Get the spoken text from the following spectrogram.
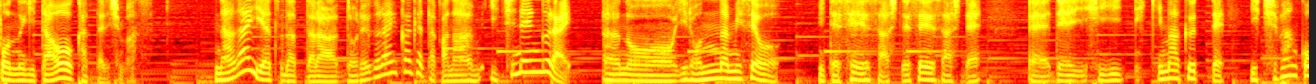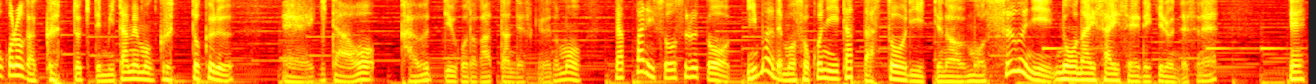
本のギターを買ったりします。長いやつだったらどれぐらいかけたかな？1年ぐらいあの、いろんな店を見て精査して精査して、えー、で弾きまくって一番心がグッときて見た目もグッとくる、えー、ギターを買うっていうことがあったんですけれどもやっぱりそうすると今でもそこに至ったストーリーっていうのはもうすぐに脳内再生できるんですね。で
